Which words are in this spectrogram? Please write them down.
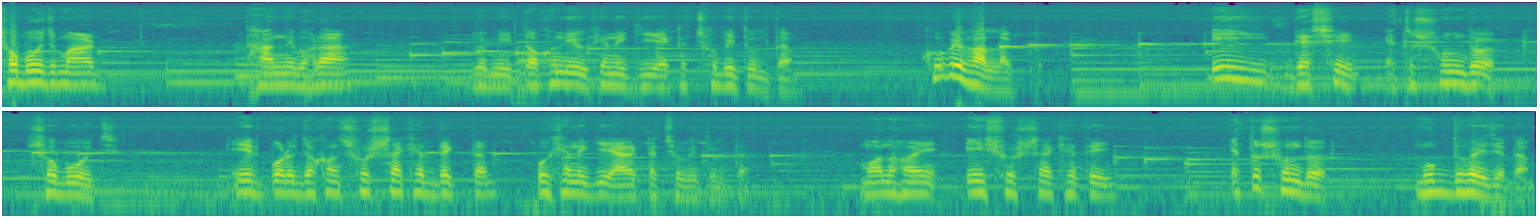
সবুজ মাঠ ধানে ভরা জমি, তখনই ওখানে গিয়ে একটা ছবি তুলতাম। খুবই ভালো লাগতো। এই দেশে এত সুন্দর সবুজ, এরপরে যখন সর্ষা ক্ষেত দেখতাম ওইখানে গিয়ে আর একটা ছবি তুলতাম। মনে হয় এই সর্ষা ক্ষেতেই এত সুন্দর মুগ্ধ হয়ে যেতাম।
